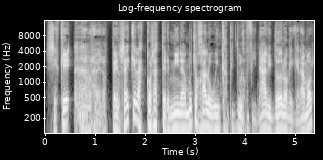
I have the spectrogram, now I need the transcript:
Si es que, vamos a ver, ¿os pensáis que las cosas terminan, mucho Halloween capítulo final y todo lo que queramos,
